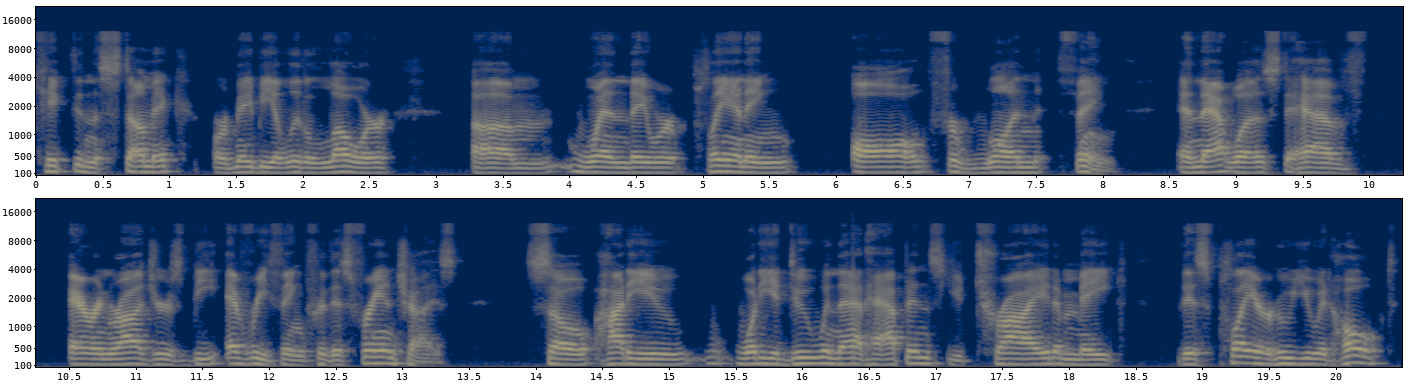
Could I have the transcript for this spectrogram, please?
kicked in the stomach or maybe a little lower um, when they were planning all for one thing. And that was to have Aaron Rodgers be everything for this franchise. So, how do you, what do you do when that happens? You try to make this player who you had hoped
